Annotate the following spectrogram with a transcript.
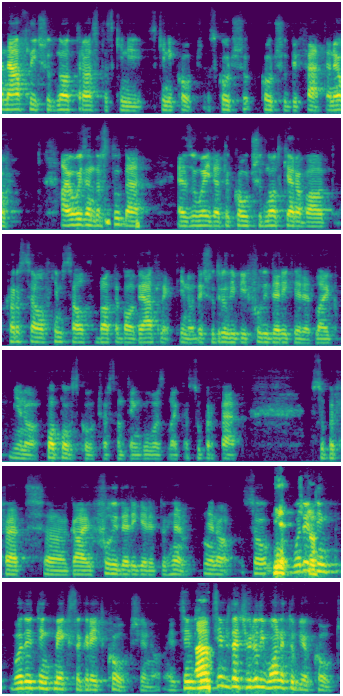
an athlete should not trust a skinny skinny coach. A coach coach should be fat, and I, I always understood that as a way that the coach should not care about herself, himself, but about the athlete. You know, they should really be fully dedicated, like you know Popov's coach or something, who was like a super fat, super fat uh, guy, fully dedicated to him. You know, so yeah, what do you think? What do you think makes a great coach? You know, it seems um, it seems that you really wanted to be a coach.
